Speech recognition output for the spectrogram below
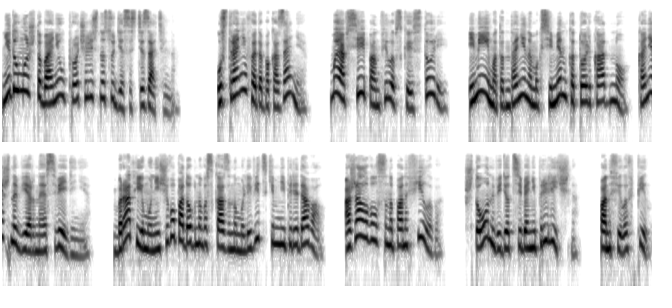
Не думаю, чтобы они упрочились на суде состязательном. Устранив это показание, мы о всей панфиловской истории имеем от Антонина Максименко только одно, конечно, верное сведение. Брат ему ничего подобного сказанному Левицким не передавал, а жаловался на Панфилова, что он ведет себя неприлично. Панфилов пил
